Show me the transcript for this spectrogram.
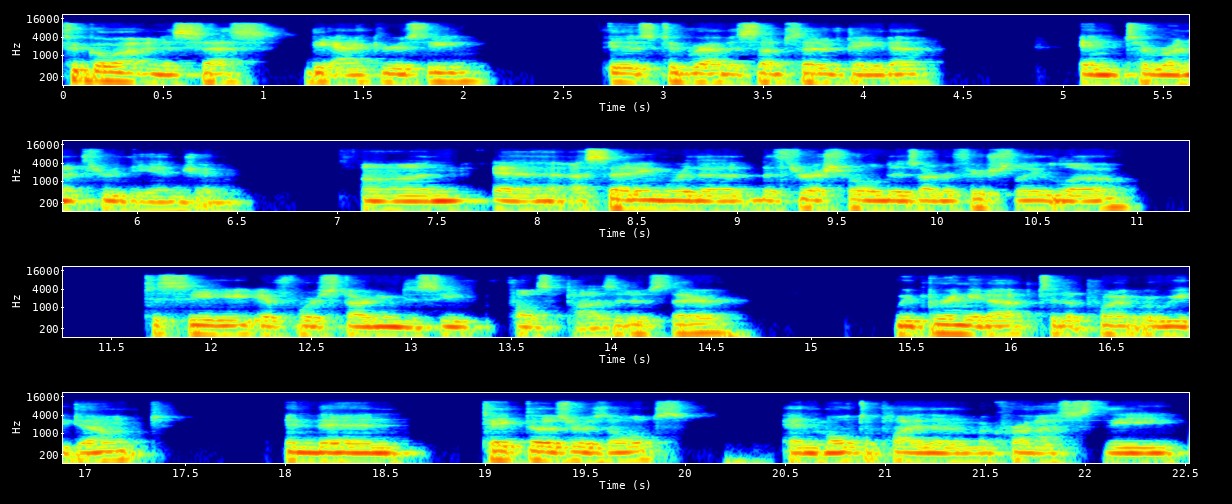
to go out and assess the accuracy is to grab a subset of data and to run it through the engine on a, a setting where the, the threshold is artificially low to see if we're starting to see false positives there. We bring it up to the point where we don't and then take those results and multiply them across the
